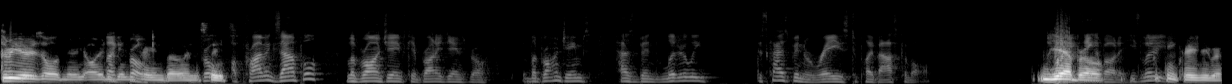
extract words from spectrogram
three years old and they're already Like, getting bro, trained, bro, in the Bro, states. a prime example, LeBron James, kid, Bronny James, bro. LeBron James has been literally, this guy's been raised to play basketball. Like, Yeah, bro. Mm-hmm. about it. He's literally, Freaking crazy, bro.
